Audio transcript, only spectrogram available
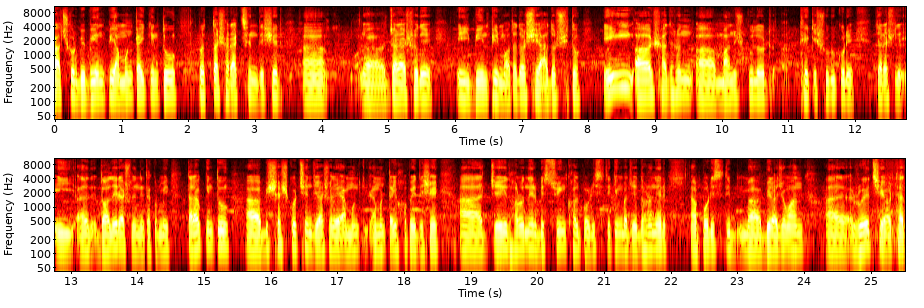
কাজ করবে বিএনপি এমনটাই কিন্তু প্রত্যাশা রাখছেন দেশের যারা আসলে এই বিএনপির মতাদর্শে আদর্শিত। এই সাধারণ মানুষগুলোর থেকে শুরু করে যারা আসলে এই দলের আসলে নেতাকর্মী, তারাও কিন্তু বিশ্বাস করছেন যে আসলে এমন এমনটাই হবে দেশে। যে ধরনের বিশৃঙ্খল পরিস্থিতি কিংবা যে ধরনের পরিস্থিতি বিরাজমান রয়েছে, অর্থাৎ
